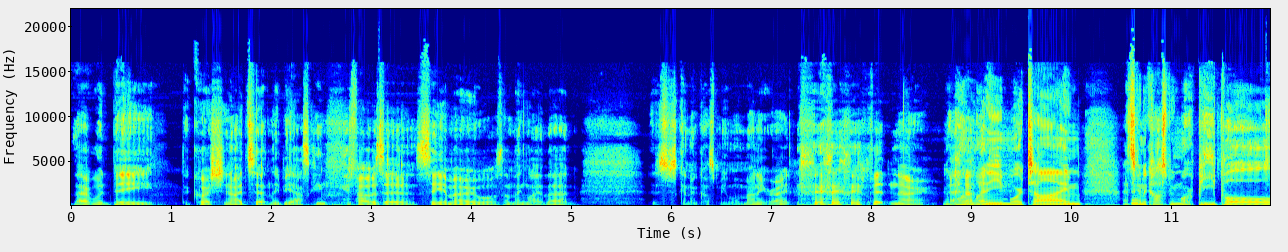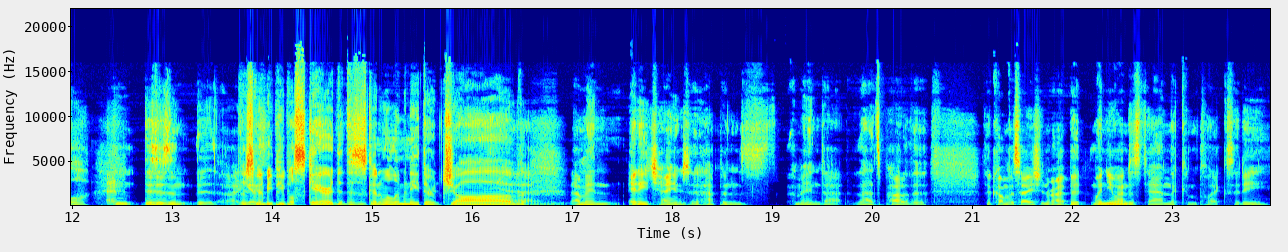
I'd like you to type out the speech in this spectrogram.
That would be the question I'd certainly be asking if I was a CMO or something like that. It's just going to cost me more money, right? but no, more um, money, more time. It's going to cost me more people. And this isn't. Uh, this, There's going to be people scared that this is going to eliminate their job. Yeah, I mean, any change that happens, I mean that that's part of the the conversation, right? But when you understand the complexity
